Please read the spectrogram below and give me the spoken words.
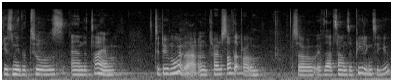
gives me the tools and the time to do more of that and try to solve that problem. So if that sounds appealing to you,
